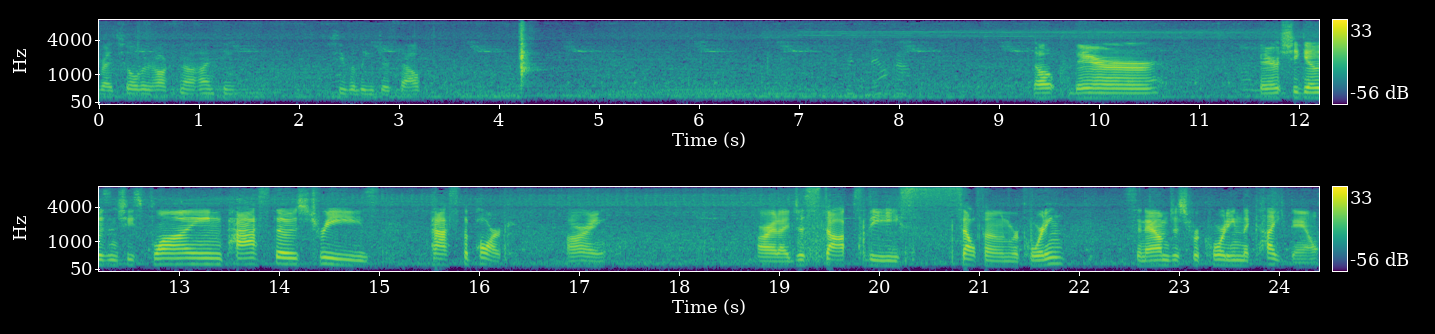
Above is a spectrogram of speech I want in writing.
Red-shouldered hawk's not hunting. She relieved herself. Oh, there, there she goes, and she's flying past those trees, past the park. All right, all right. I just stopped the cell phone recording, so now I'm just recording the kite now.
